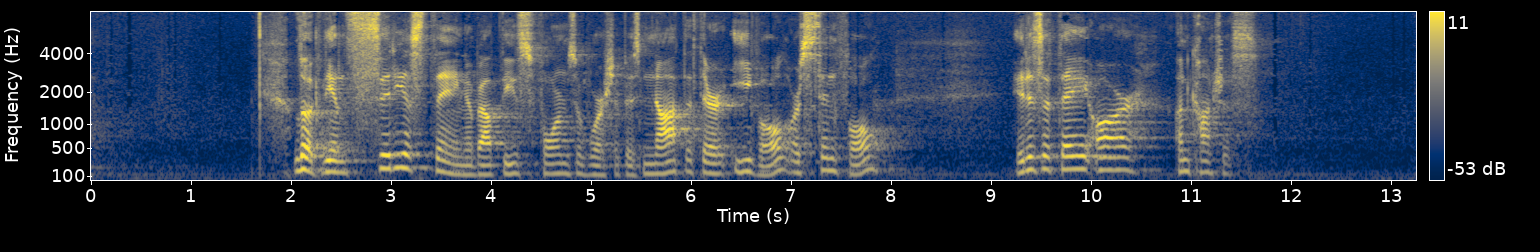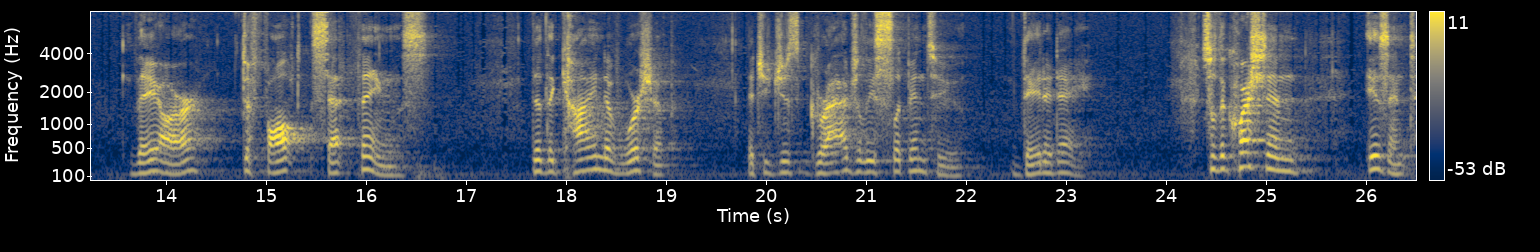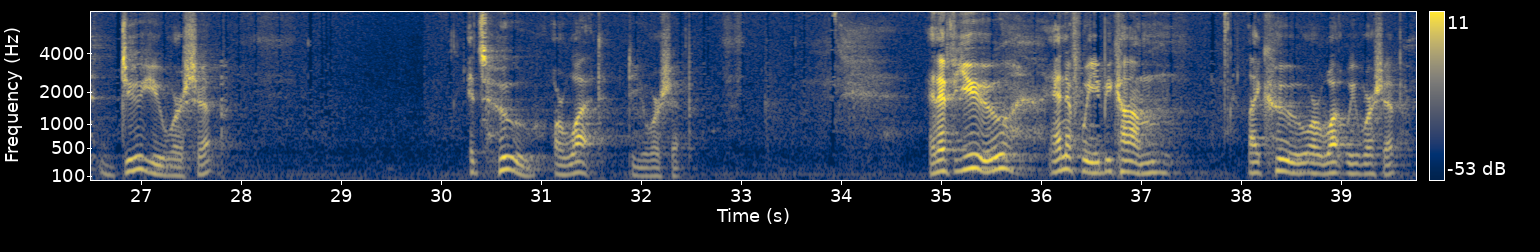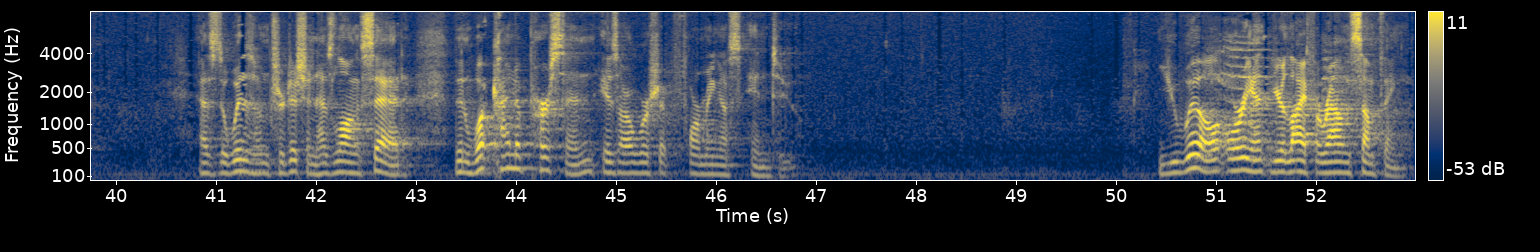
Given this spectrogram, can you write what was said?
Look, the insidious thing about these forms of worship is not that they're evil or sinful, it is that they are unconscious. They are default set things. They're the kind of worship that you just gradually slip into day to day. So the question isn't do you worship? It's who or what do you worship? And if you and if we become like who or what we worship, as the wisdom tradition has long said, then what kind of person is our worship forming us into? You will orient your life around something.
